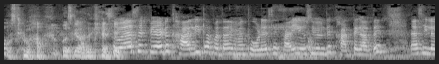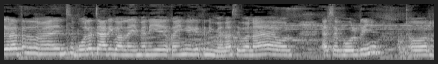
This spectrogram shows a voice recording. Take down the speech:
उसके बाद उसके बाद कैसे? सुबह से पेट खाली था, पता है मैं थोड़े से खाई, उसी में मुझे खाते खाते ऐसे ही लग रहा था तो मैं इनसे बोला, चार ही बार नहीं, मैंने ये कहेंगे कितनी मेहनत से बनाया है और ऐसे बोल रही हैं और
